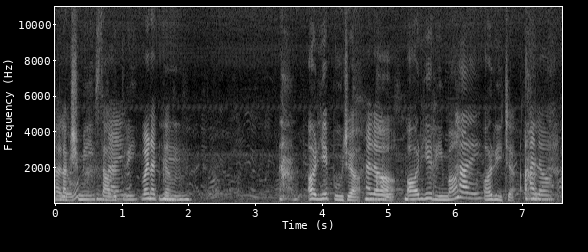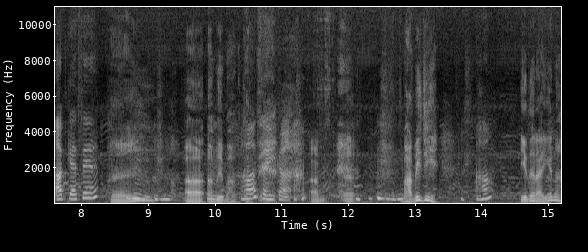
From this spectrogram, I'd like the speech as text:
लक्ष्मी सावित्री। वणक्कम। और ये पूजा हेलो। हाँ, और ये रीमा हाय। और रीचा हेलो। आप कैसे हैं है? अभी बात करते हाँ सही कहा भाभी जी हाँ इधर आइए ना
